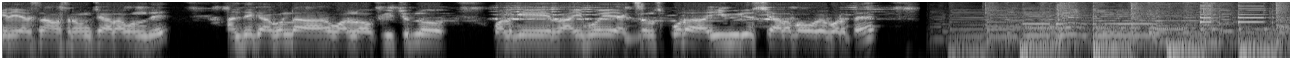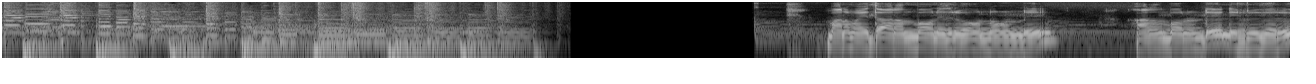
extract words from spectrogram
తెలియాల్సిన అవసరం చాలా ఉంది. అంతేకాకుండా వాళ్ళ ఫ్యూచర్లో వాళ్ళకి రాయబోయే ఎగ్జామ్స్ కూడా ఈ వీడియోస్ చాలా బాగా ఉపయోగపడతాయి. మనమైతే ఆనంద్ భవన్ ఎదురుగా ఉన్నామండి. ఆనంద్ భవన్ అంటే నెహ్రూ గారు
